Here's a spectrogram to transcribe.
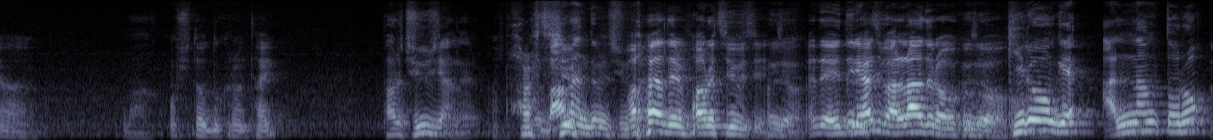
야막 혹시 너도 그런 타입? 바로 지우지 않아요? 바로 뭐 마음에 안 들면 지우지 마음에 안 들면 바로 지우지 그죠. 근데 애들이 하지 말라 하더라고 그죠? 기록에 안 남도록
